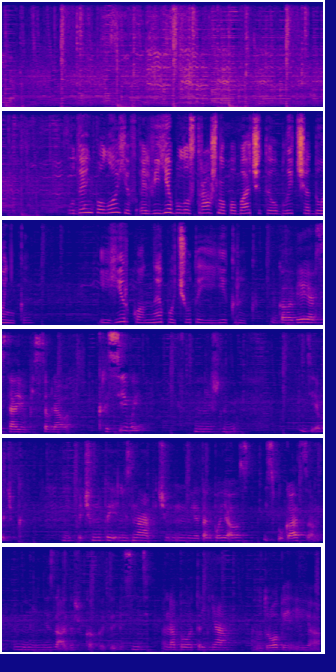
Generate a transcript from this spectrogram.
меня. У день пологів Ельвіє було страшно побачити обличчя доньки і гірко не почути її крик. В голове я всегда ее представляла красивой, нежной девочкой. И почему-то я не знаю, почему ну, я так боялась испугаться. М, Не знаю даже, как это объяснить. Она была три дня в утробе, и я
